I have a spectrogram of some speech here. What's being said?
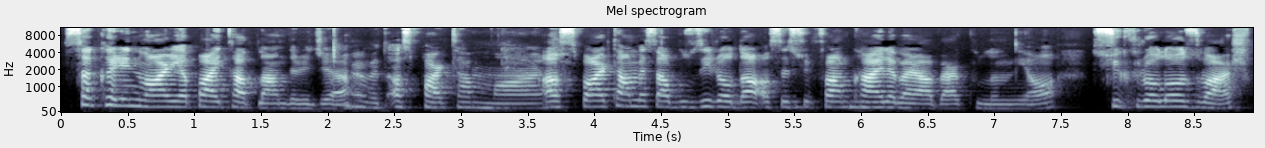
sakarin var yapay tatlandırıcı. Evet aspartam var. Aspartam mesela bu Zero'da asesülfam K ile beraber kullanılıyor. Sükroloz var.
